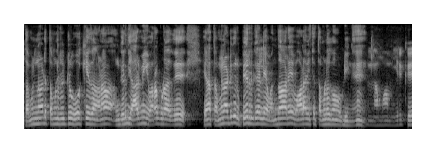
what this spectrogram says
தமிழ்நாடு தமிழருக்கு ஓகே தான். ஆனா அங்க இருந்து யாருமே இங்க வரக்கூடாது. ஏன்னா தமிழ்நாட்டுக்கு ஒரு பேர் இருக்கா இல்லையா? வந்தாரே வாழ வைத்த தமிழகம் அப்படின்னு. ஆமா ஆமா இருக்கு.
